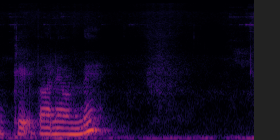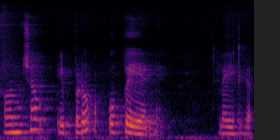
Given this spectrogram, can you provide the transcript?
ఓకే బాగానే ఉంది. కొంచెం ఇప్పుడు ఉప్పు వేయండి లైట్గా.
